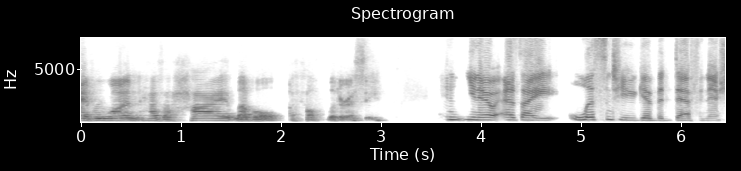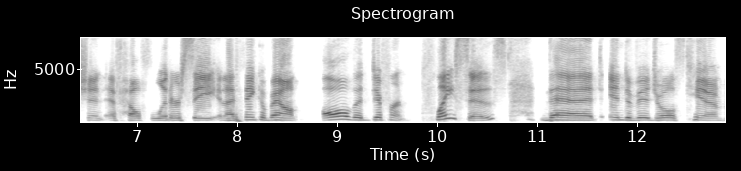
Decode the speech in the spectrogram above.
everyone has a high level of health literacy. And, you know, as I listen to you give the definition of health literacy, and I think about all the different places that individuals can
